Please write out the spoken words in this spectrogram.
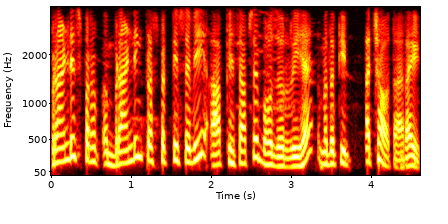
ब्रांडिंग ब्रांडिंग परस्पेक्टिव से भी आपके हिसाब से बहुत ज़रूरी है। मतलब कि अच्छा होता है राइट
